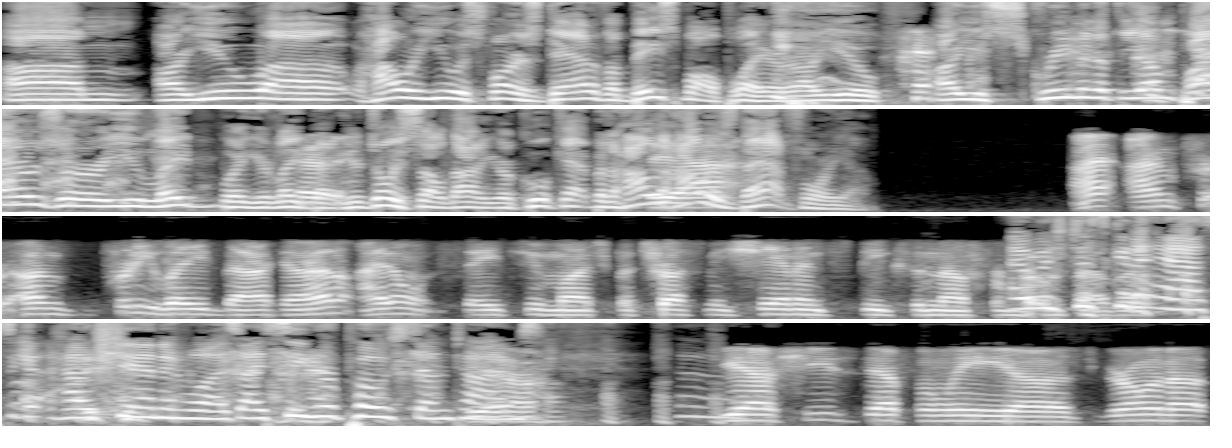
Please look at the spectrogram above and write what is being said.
Um, are you? Uh, how are you as far as dad of a baseball player? Are you? are you screaming at the umpires, or are you laid? Well, you're laid back. You're Joey Saldana. You're a cool cat. But how? Yeah. How is that for you? I, I'm pr- I'm pretty laid back. I don't I don't say too much, but trust me, Shannon speaks enough for. I was just going to ask how Shannon was. I see her post sometimes. Yeah, yeah she's definitely uh, growing up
